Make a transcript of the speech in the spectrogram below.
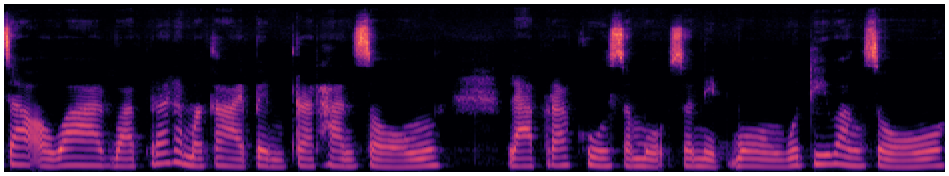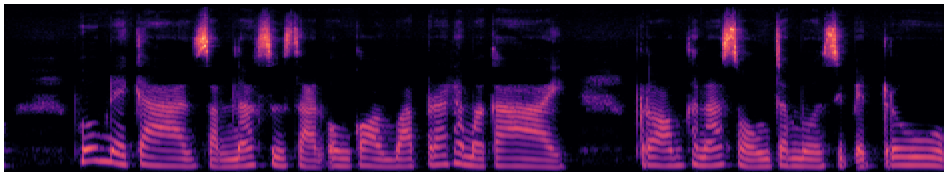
เจ้าอาวาสวัดพระธรรมกายเป็นประธานสงฆ์และพระครูสมุสนิทวงศ์วุฒิวังโสผู้อำนวยการสำนักสื่อสารองค์กรวัดพระธรรมกาย พร้อมคณะสงฆ์จำนวน 11 รูป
